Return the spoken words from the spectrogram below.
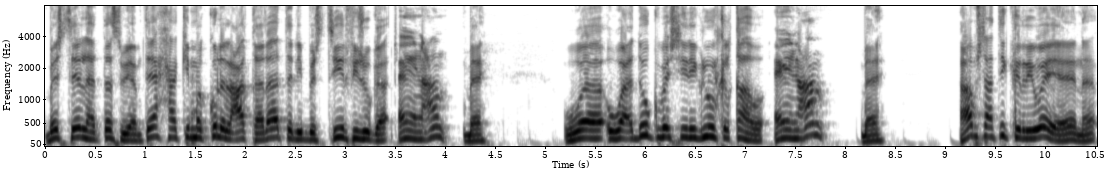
باش تصير لها التسوية نتاعها كما كل العقارات اللي باش تصير في جوجار أي نعم. باهي. ووعدوك باش يريڨلوا لك القهوة. أي نعم. باهي. ها باش نعطيك الرواية أنا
